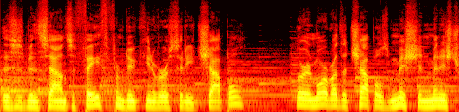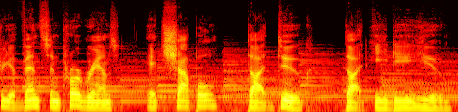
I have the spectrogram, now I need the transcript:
This has been Sounds of Faith from Duke University Chapel. Learn more about the chapel's mission, ministry, events, and programs at chapel.duke.edu.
